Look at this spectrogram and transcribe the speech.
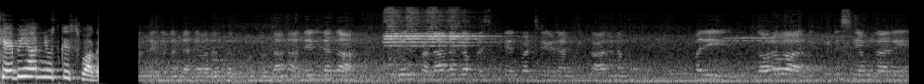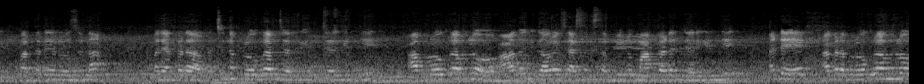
కేబీఆర్ న్యూస్కి స్వాగతం ధన్యవాదాలు తెలుపుకుంటున్నాను. అదేవిధంగా ఈరోజు ప్రధానంగా ప్రెస్ మీట్ ఏర్పాటు చేయడానికి కారణము మరి గౌరవ డిప్యూటీ సీఎం గారి బర్త్డే రోజున మరి అక్కడ ఒక చిన్న ప్రోగ్రాం జరిగి జరిగింది. ఆ ప్రోగ్రాంలో ఆదోని గౌరవ శాసనసభ్యులు మాట్లాడడం జరిగింది. అంటే అక్కడ ప్రోగ్రాంలో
